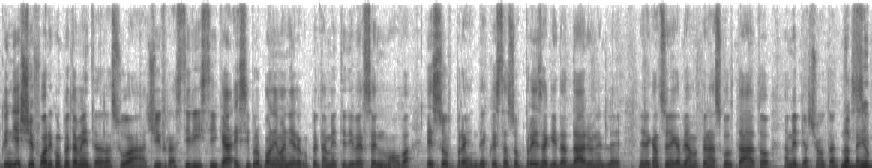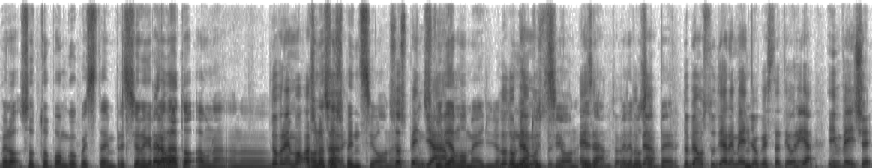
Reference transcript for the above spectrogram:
Quindi esce fuori completamente dalla sua cifra stilistica e si propone in maniera completamente diversa e nuova e sorprende. Questa sorpresa che dà Dario nelle, nelle canzoni che abbiamo appena ascoltato a me piacciono tantissimo. Va bene, io però sottopongo questa impressione che Però- abbiamo dato a una, una- Dovremmo a una sospensione. Sospendiamo. Studiamo meglio. Lo dobbiamo studiare. Vediamo, Esatto. vediamo dobbiamo, se è vero. Dobbiamo studiare meglio questa teoria. Invece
